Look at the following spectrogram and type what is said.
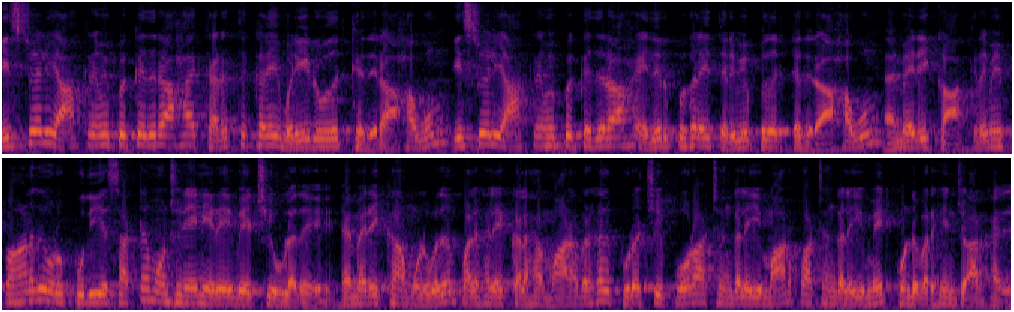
இஸ்ரேலி ஆக்கிரமிப்புக்கு எதிராக கருத்துக்களை வெளியிடுவதற்கு எதிராகவும் இஸ்ரேலி ஆக்கிரமிப்புக்கு எதிராக எதிர்ப்புகளை தெரிவிப்பதற்கு எதிராகவும் அமெரிக்க ஆக்கிரமிப்பானது ஒரு புதிய சட்டம் ஒன்றினை நிறைவேற்றியுள்ளது. அமெரிக்கா முழுவதும் பல்கலைக்கழக மாணவர்கள் புரட்சி போராட்டங்களையும் ஆர்ப்பாட்டங்களையும் மேற்கொண்டு வருகின்றார்கள்.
